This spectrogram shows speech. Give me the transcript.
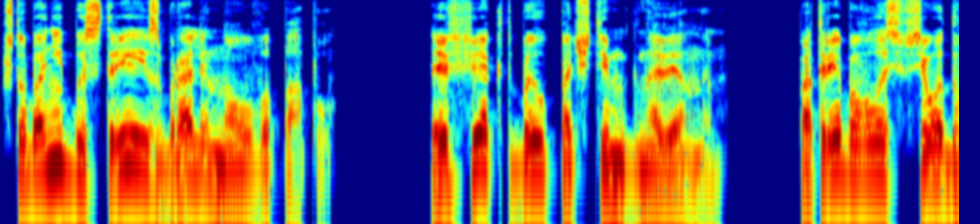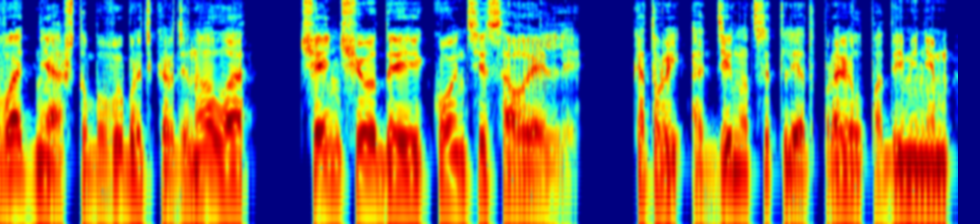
чтобы они быстрее избрали нового папу. Эффект был почти мгновенным. Потребовалось всего два дня, чтобы выбрать кардинала Ченчо де Конти Савелли, который 11 лет правил под именем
